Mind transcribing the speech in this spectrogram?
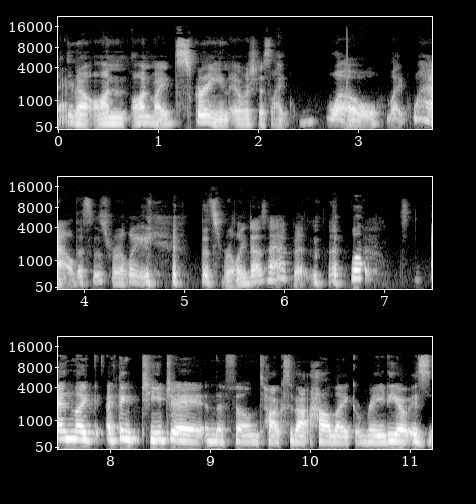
yeah. you know on on my screen it was just like whoa like wow this is really this really does happen. Well, and like I think TJ in the film talks about how like radio is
